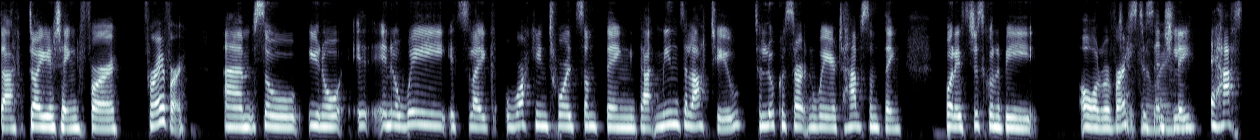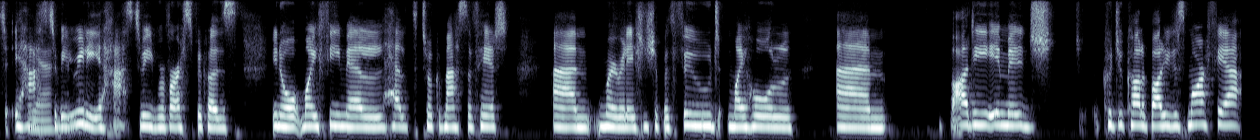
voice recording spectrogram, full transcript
that dieting for forever. Um, so you know, in a way, it's like working towards something that means a lot to you to look a certain way or to have something, but it's just going to be all reversed Taken essentially away. it has to it has yeah. to be really it has to be reversed because you know my female health took a massive hit um my relationship with food my whole um, body image, could you call it body dysmorphia?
